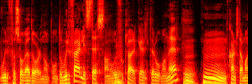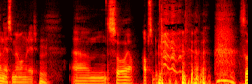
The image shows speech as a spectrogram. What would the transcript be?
hvorfor sover jeg dårlig nå, på en måte? Hvorfor er jeg litt stressa nå? Hvorfor klarer jeg ikke helt å roe meg ned? Mm. Hmm, kanskje det er magnesium jeg mangler. Um, så ja, absolutt. Så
